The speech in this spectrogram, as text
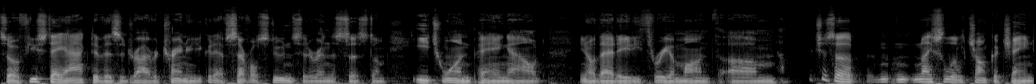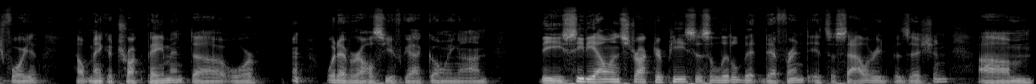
So if you stay active as a driver trainer, you could have several students that are in the system, each one paying out, you know, that 83 a month, um, which is a n- nice little chunk of change for you. Help make a truck payment uh, or whatever else you've got going on. The CDL instructor piece is a little bit different. It's a salaried position, um,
